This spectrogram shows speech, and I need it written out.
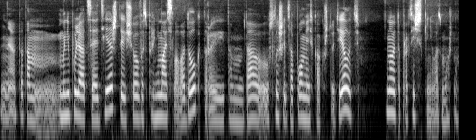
это там манипуляции одежды, еще воспринимать слова доктора и там, да, услышать, запомнить, как что делать, ну, это практически невозможно.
